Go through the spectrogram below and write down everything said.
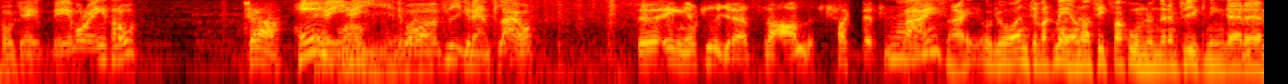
Okej, det är morgon, inget hallå? Tjena! Hej! Hej, hej. Det var flygrädsla ja. Ingen flygrädsla alls faktiskt. Nej. Nej, och du har inte varit med om någon situation under en flygning där, eh,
